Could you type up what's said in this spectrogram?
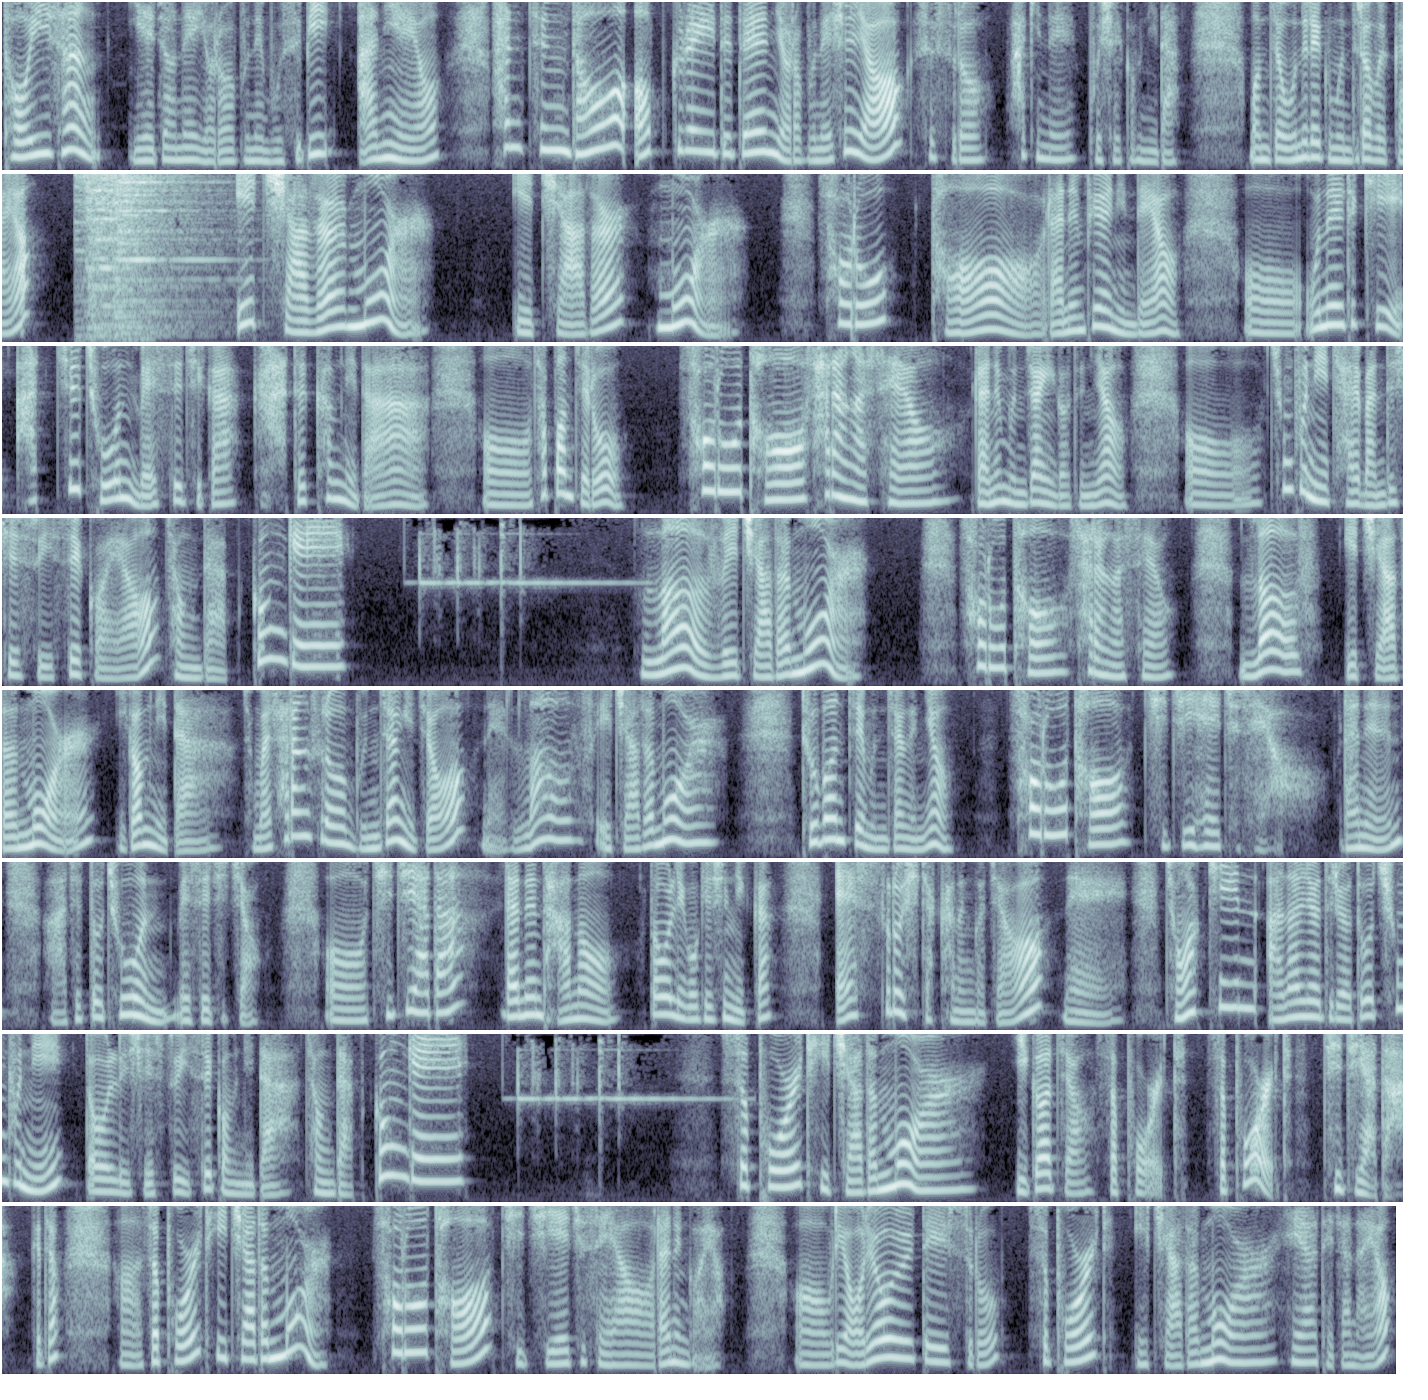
더 이상 예전의 여러분의 모습이 아니에요. 한층 더 업그레이드 된 여러분의 실력 스스로 확인해 보실 겁니다. 먼저 오늘의 구문 들어볼까요? each other more, each other more. 서로 더 라는 표현인데요. 어, 오늘 특히 아주 좋은 메시지가 가득합니다. 어, 첫 번째로 서로 더 사랑하세요. 라는 문장이거든요. 어, 충분히 잘 만드실 수 있을 거예요. 정답 공개. Love each other more. 서로 더 사랑하세요. Love each other more. 이겁니다. 정말 사랑스러운 문장이죠. 네, love each other more. 두 번째 문장은요. 서로 더 지지해 주세요. 라는 아주 또 좋은 메시지죠. 어, 지지하다 라는 단어 떠올리고 계십니까? S로 시작하는 거죠. 네. 정확히는 안 알려드려도 충분히 떠올리실 수 있을 겁니다. 정답 공개. support each other more. 이거죠. support. support. 지지하다. 그죠? 어, support each other more. 서로 더 지지해 주세요. 라는 거예요. 어, 우리 어려울 때일수록 support each other more 해야 되잖아요.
